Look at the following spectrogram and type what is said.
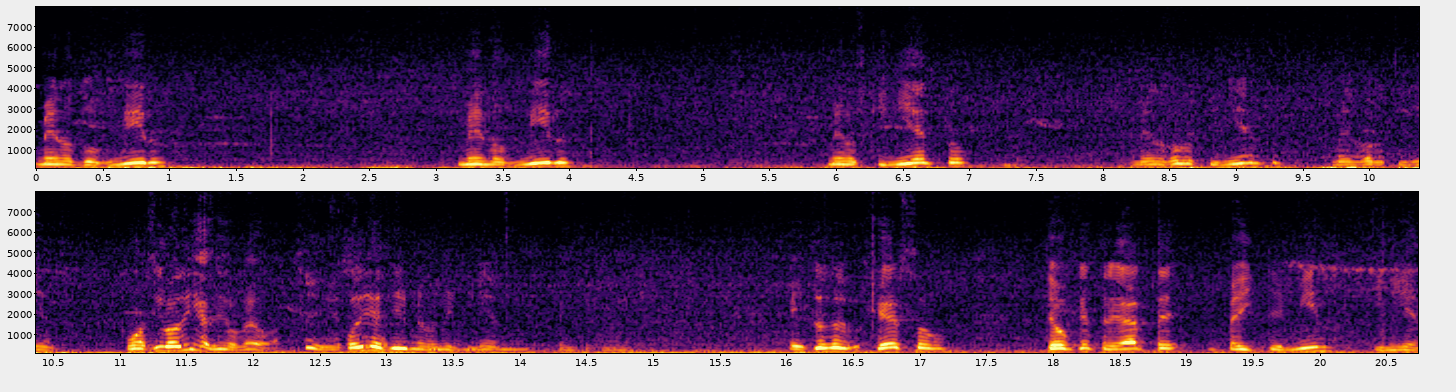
menos 2000 menos 1000 menos 500 menos otros 500 menos otros 500 como así lo diga, así lo leo. ¿va? Sí, Podría cierto. decir menos 1500. Entonces, Gerson, tengo que entregarte 20.500.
